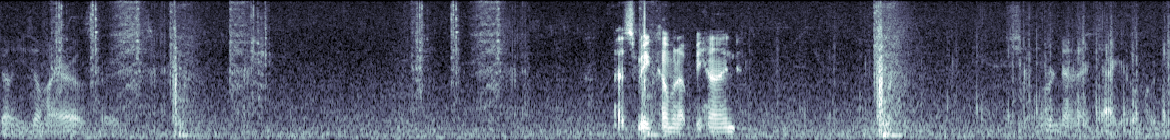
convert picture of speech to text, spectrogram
Don't use all my arrows first. That's me coming up behind. Shit, run down there and real quick.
